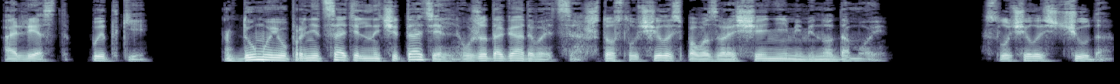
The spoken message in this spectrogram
арест, пытки. Думаю, проницательный читатель уже догадывается, что случилось по возвращении Мимино домой. Случилось чудо.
